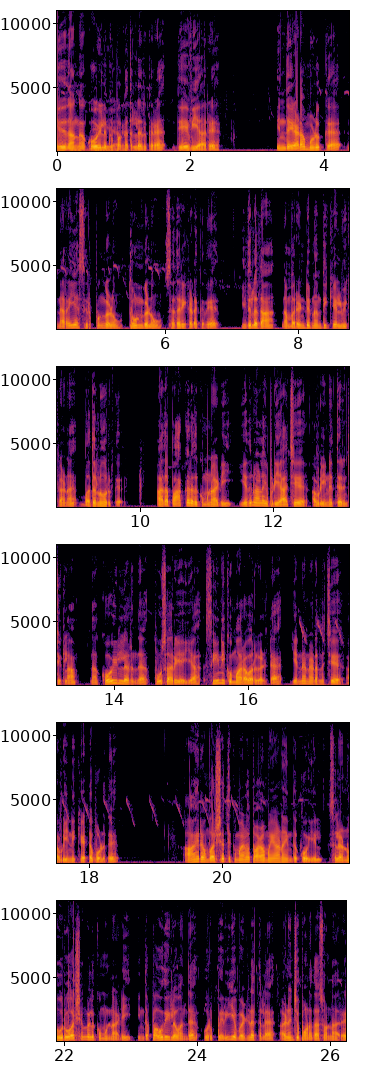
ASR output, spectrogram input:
இதுதாங்க கோயிலுக்கு பக்கத்தில் இருக்கிற தேவியாறு இந்த இடம் முழுக்க நிறைய சிற்பங்களும் தூண்களும் சிதறி கிடக்குது. இதில் தான் நம்ம ரெண்டு நந்தி கேள்விக்கான பதிலும் இருக்குது அதை பார்க்கறதுக்கு முன்னாடி எதனால இப்படி ஆச்சு அப்படின்னு தெரிஞ்சுக்கலாம். நான் கோயிலில் இருந்த பூசாரி ஐயா சீனிகுமார் அவர்கள்ட்ட என்ன நடந்துச்சு அப்படின்னு கேட்ட பொழுது ஆயிரம் வருஷத்துக்கு மேலே பழமையான இந்த கோயில் சில நூறு வருஷங்களுக்கு முன்னாடி இந்த பகுதியில் வந்த ஒரு பெரிய வெள்ளத்தில் அழிஞ்சு போனதா சொன்னார்.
